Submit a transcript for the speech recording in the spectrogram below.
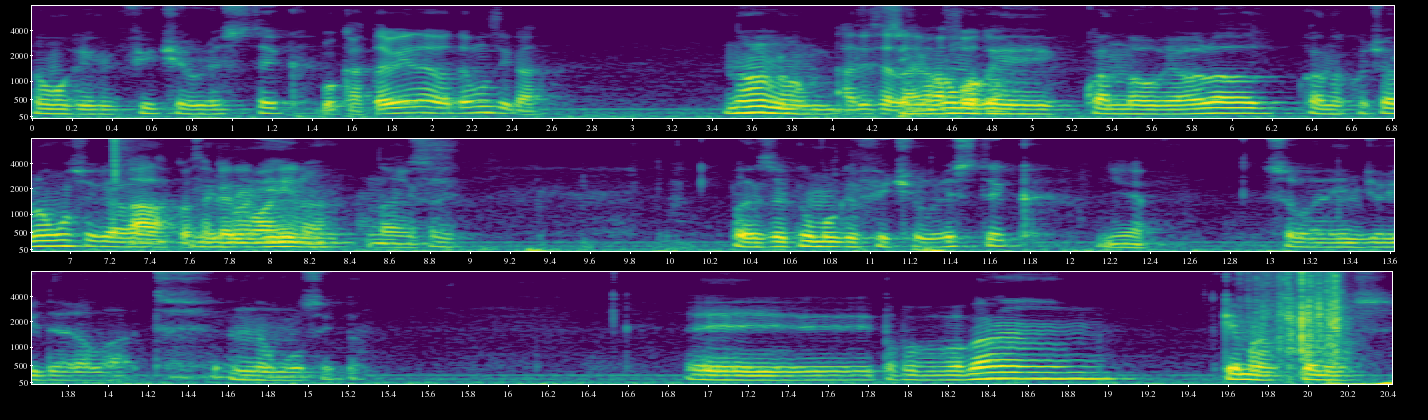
como que futuristic. ¿Buscaste videos de música? No, no, no. Ah, dice la misma como foto. que cuando veo lo, cuando escucho la música, Ah, las cosas me que te imagino. Nice. Sí. Puede ser como que futuristic. Yeah. So I enjoyed that a lot en la música. Eh, pa, pa, pa. ¿Qué más? ¿Qué más?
